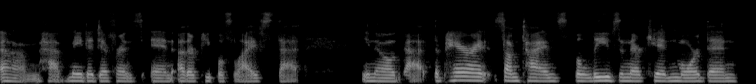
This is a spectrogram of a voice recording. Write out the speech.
um, have made a difference in other people's lives that you know that the parent sometimes believes in their kid more than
